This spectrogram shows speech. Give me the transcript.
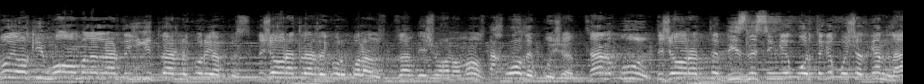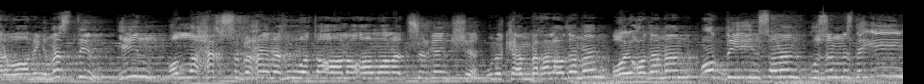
go'yoki muomalalarda yigitlarni ko'ryapmiz tijoratlarda ko'rib qolamiz. Biz ham peshvo namoz taqvo deb qo'yishadi. San u tijoratda biznesingga o'rtaga qo'shadigan narvoning emas din din olloh haq subhanahu va taolo omonat tushirgan kishi. Uni kambag'al odamam boy odamam oddiy insonam o'zimizda eng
